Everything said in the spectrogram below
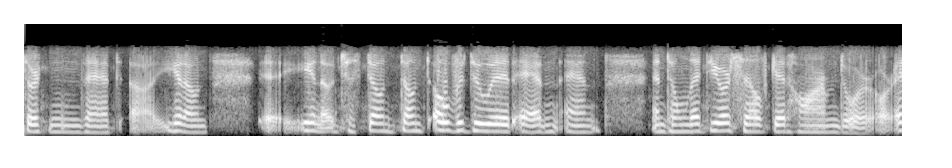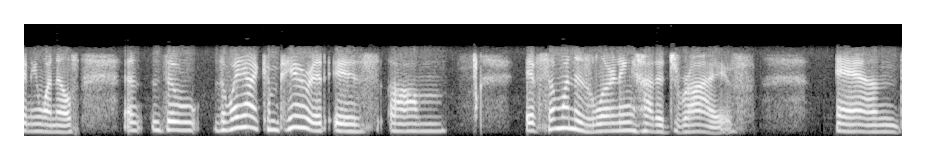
certain that uh you know uh, you know just don't don't overdo it and and and don't let yourself get harmed or or anyone else and the the way i compare it is um if someone is learning how to drive and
